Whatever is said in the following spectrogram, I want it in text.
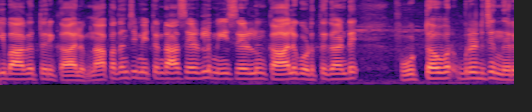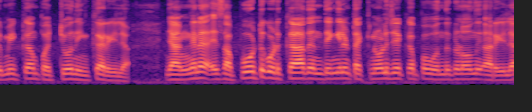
ഈ ഭാഗത്ത് ഒരു കാലും. നാൽപ്പത്തഞ്ച് മീറ്ററിന്റെ ആ സൈഡിലും ഈ സൈഡിലും കാൽ കൊടുത്തുകാണ്ട് ഫുട് ഓവർ ബ്രിഡ്ജ് നിർമ്മിക്കാൻ പറ്റുമോ എന്ന് എനിക്കറിയില്ല. ഞാൻ അങ്ങനെ സപ്പോർട്ട് കൊടുക്കാതെ എന്തെങ്കിലും ടെക്നോളജിയൊക്കെ ഇപ്പോൾ വന്നിക്കണമെന്ന് അറിയില്ല.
